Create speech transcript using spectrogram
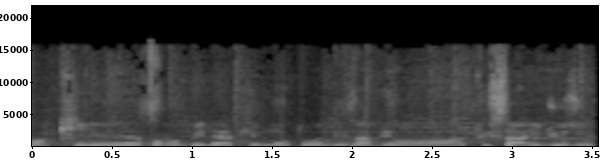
Donc, les automobiles, les motos, les avions, tout ça, et du zoo.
